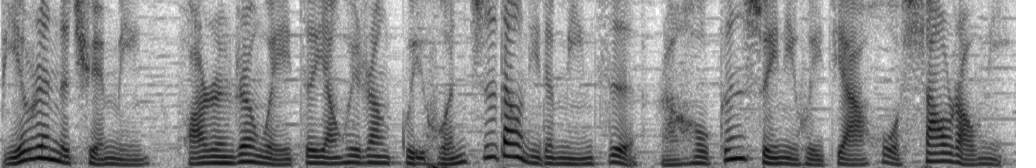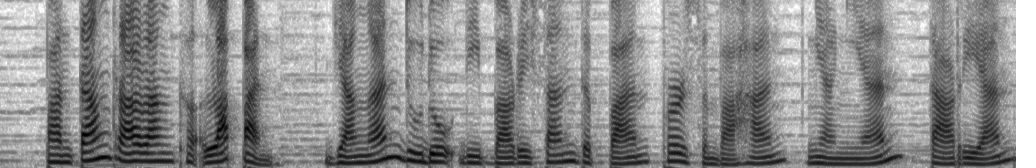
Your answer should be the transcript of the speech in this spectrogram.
别人的全名。华人认为这样会让鬼魂知道你的名字，然后跟随你回家或骚扰你。Pantang larang ke-8, jangan duduk di barisan depan persembahan nyanyian, tarian,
